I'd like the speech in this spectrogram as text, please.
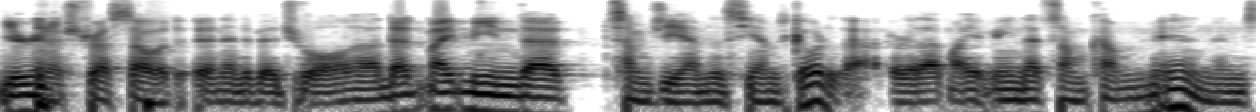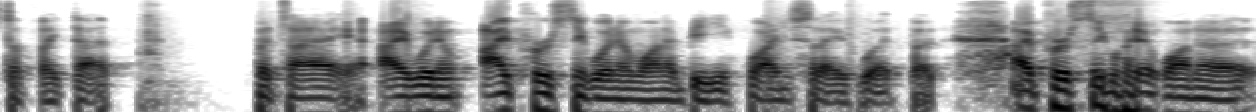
you're gonna stress out an individual. Uh, that might mean that some GMs and CMs go to that, or that might mean that some come in and stuff like that. But I, I wouldn't. I personally wouldn't want to be. Well, I just said I would, but I personally wouldn't want to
